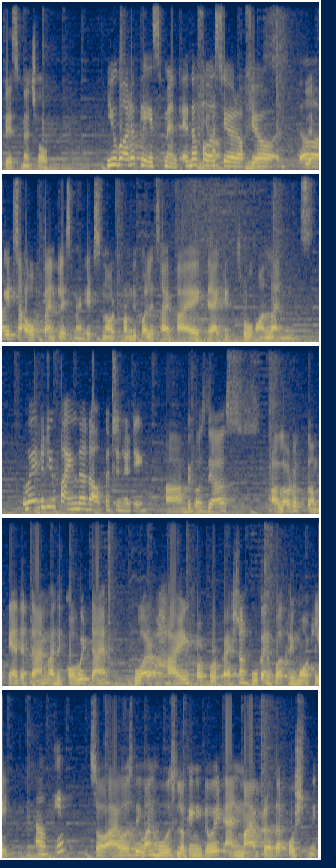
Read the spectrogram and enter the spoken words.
placed a job. You got a placement in the first Yeah. year of Yes. your. Uh, it's an offline placement. It's not from the college side. I cracked it through online means. where did you find that opportunity? Uh, because there are a lot of company at the time at the covid time who are hiring for professionals who can work remotely Okay. so i was the one who was looking into it and my brother pushed me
